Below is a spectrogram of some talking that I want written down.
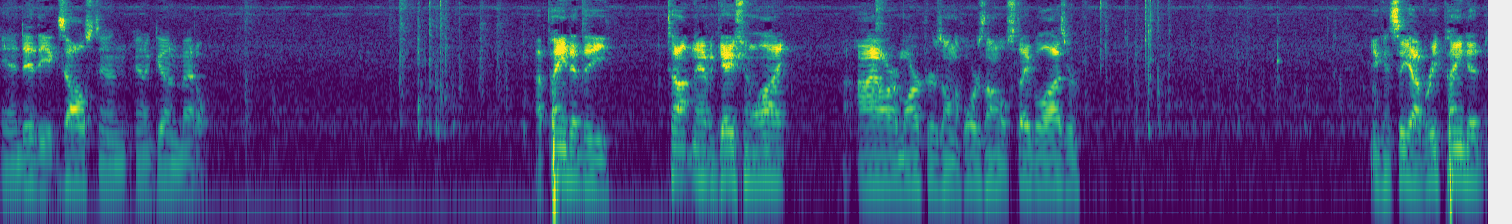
and did the exhaust in, in a gunmetal. I painted the top navigation light, IR markers on the horizontal stabilizer. You can see I've repainted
